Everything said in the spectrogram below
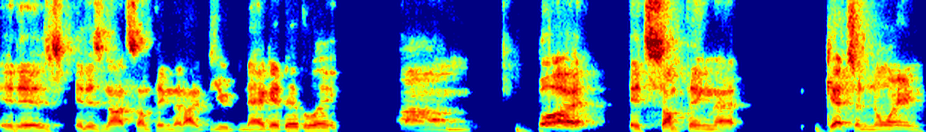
it is it is not something that I viewed negatively, um, but it's something that gets annoying.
